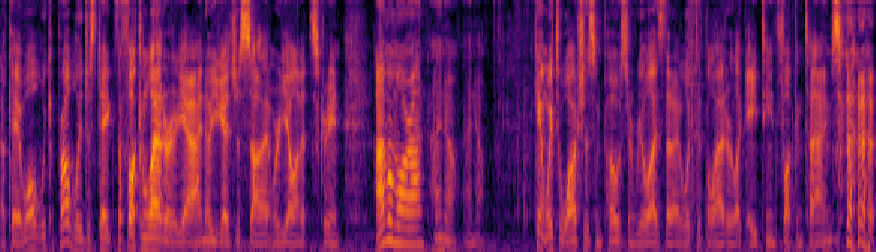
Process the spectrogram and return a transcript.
okay, well, we could probably just take the fucking ladder. Yeah, I know you guys just saw that and we're yelling at the screen. I'm a moron. I know, I know. I can't wait to watch this in post and realize that I looked at the ladder like 18 fucking times. uh,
